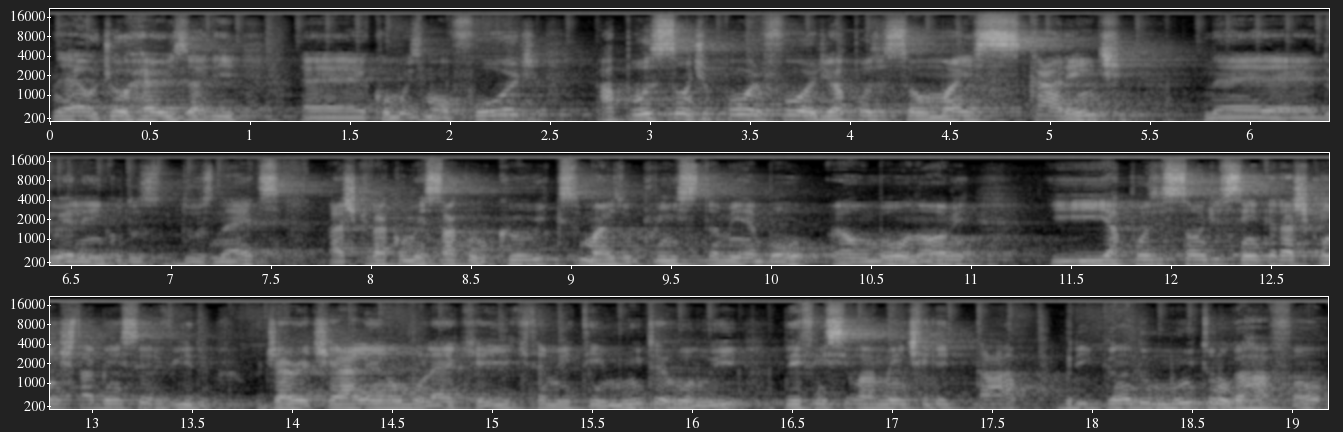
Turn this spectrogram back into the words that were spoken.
Né, o Joe Harris ali é, como small forward. A posição de power forward é a posição mais carente né, do elenco dos, dos, Nets. Acho que vai começar com o Currix, mas o Prince também é bom, é um bom nome. E a posição de center acho que a gente está bem servido. O Jarrett Allen é um moleque aí que também tem muito a evoluir. Defensivamente ele está brigando muito no garrafão,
